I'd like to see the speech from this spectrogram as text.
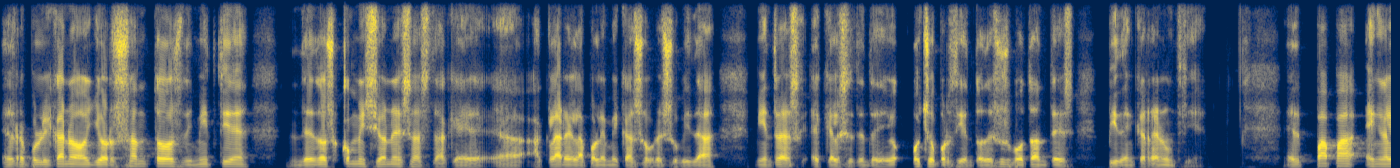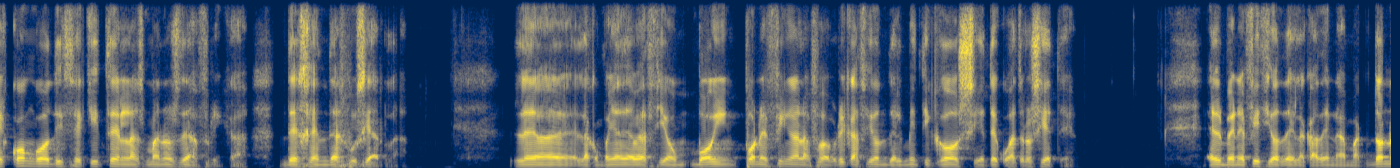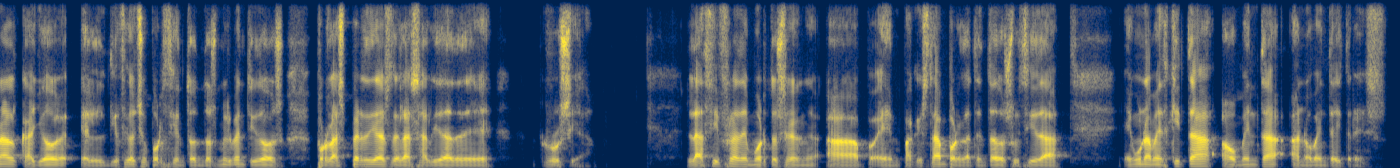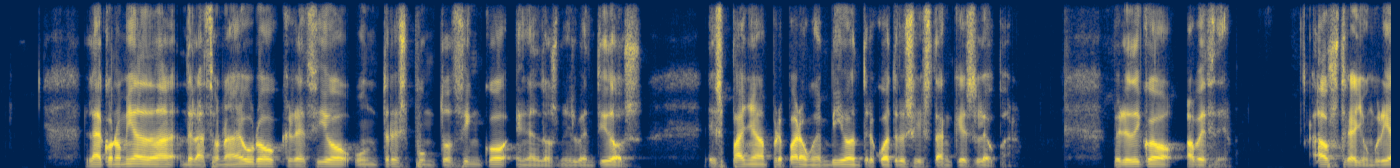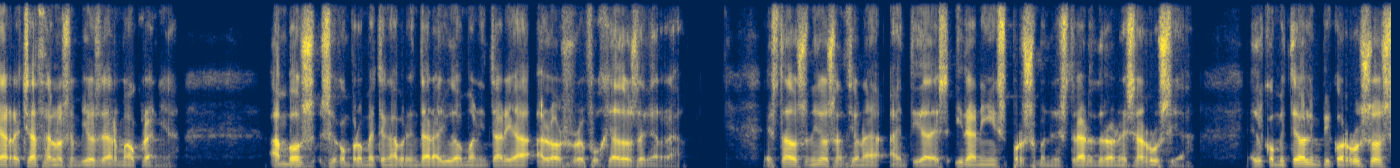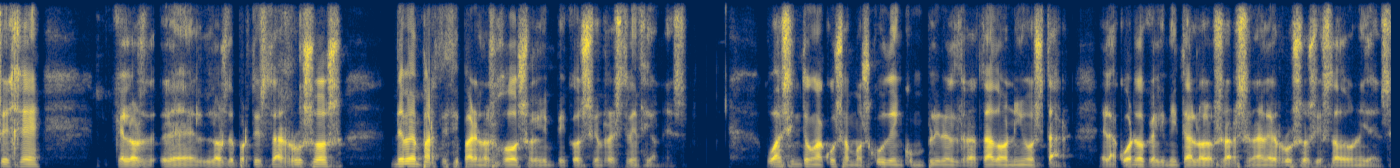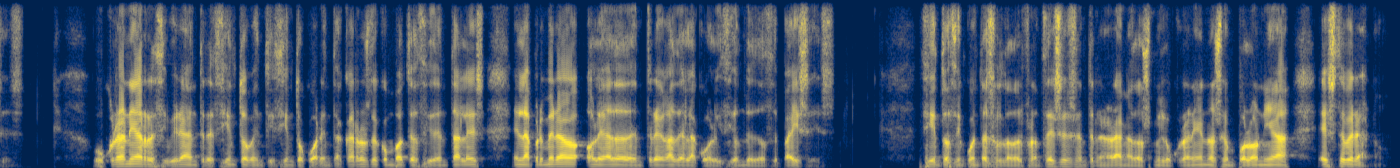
El republicano George Santos dimite de dos comisiones hasta que eh, aclare la polémica sobre su vida, mientras que el 78% de sus votantes piden que renuncie. El Papa en el Congo dice quiten las manos de África, dejen de asfixiarla la, compañía de aviación Boeing pone fin a la fabricación del mítico 747. El beneficio de la cadena McDonald's cayó el 18% en 2022 por las pérdidas de la salida de Rusia. La cifra de muertos en, en Pakistán por el atentado suicida en una mezquita aumenta a 93. La economía de la zona euro creció un 3.5 en el 2022 España prepara un envío entre cuatro y seis tanques Leopard. Periódico ABC. Austria y Hungría rechazan los envíos de arma a Ucrania. Ambos se comprometen a brindar ayuda humanitaria a los refugiados de guerra. Estados Unidos sanciona a entidades iraníes por suministrar drones a Rusia. El Comité Olímpico Ruso exige que los, eh, los deportistas rusos deben participar en los Juegos Olímpicos sin restricciones. Washington acusa a Moscú de incumplir el Tratado New START, el acuerdo que limita los arsenales rusos y estadounidenses. Ucrania recibirá entre 120 y 140 carros de combate occidentales en la primera oleada de entrega de la coalición de 12 países. 150 soldados franceses entrenarán a 2.000 ucranianos en Polonia este verano.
